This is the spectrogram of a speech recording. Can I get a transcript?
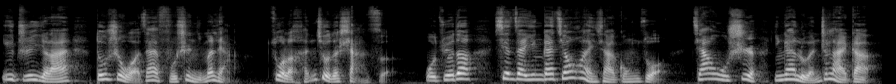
一直以来都是我在服侍你们俩，做了很久的傻子。我觉得现在应该交换一下工作，家务事应该轮着来干。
